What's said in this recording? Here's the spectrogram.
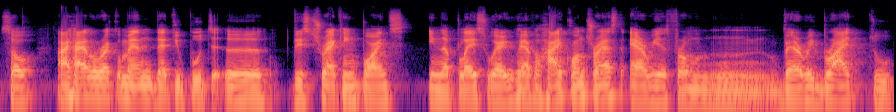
so I highly recommend that you put uh, these tracking points in a place where you have a high contrast areas from very bright to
